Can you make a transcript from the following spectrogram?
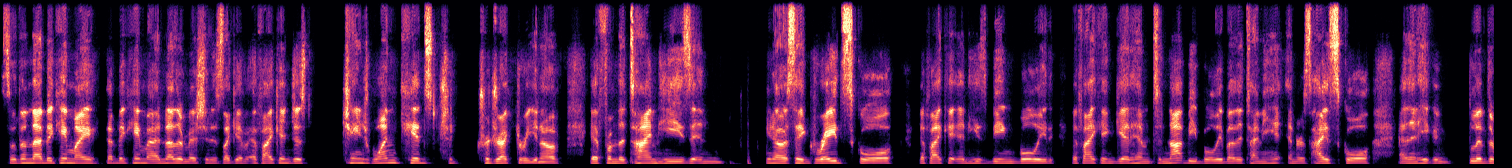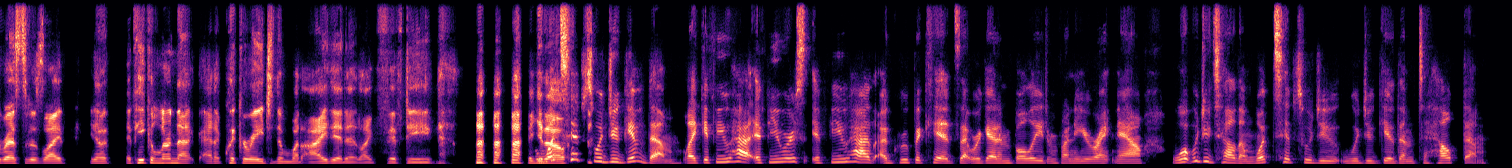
so then that became my that became another mission is like if, if i can just change one kid's trajectory you know if, if from the time he's in you know say grade school if i can and he's being bullied if i can get him to not be bullied by the time he enters high school and then he can live the rest of his life you know if he can learn that at a quicker age than what i did at like 50 you know? what tips would you give them? Like if you had if you were if you had a group of kids that were getting bullied in front of you right now what would you tell them? What tips would you would you give them to help them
